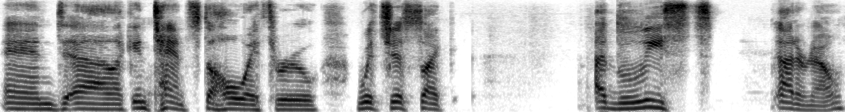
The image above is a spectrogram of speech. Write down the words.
and uh, like intense the whole way through, with just like at least I don't know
